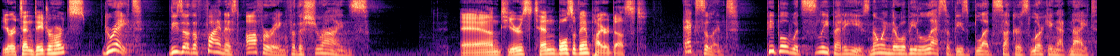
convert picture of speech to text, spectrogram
Here are 10 Daedra Hearts. great! These are the finest offering for the shrines. And here's 10 bowls of vampire dust. Excellent. People would sleep at ease knowing there will be less of these bloodsuckers lurking at night.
